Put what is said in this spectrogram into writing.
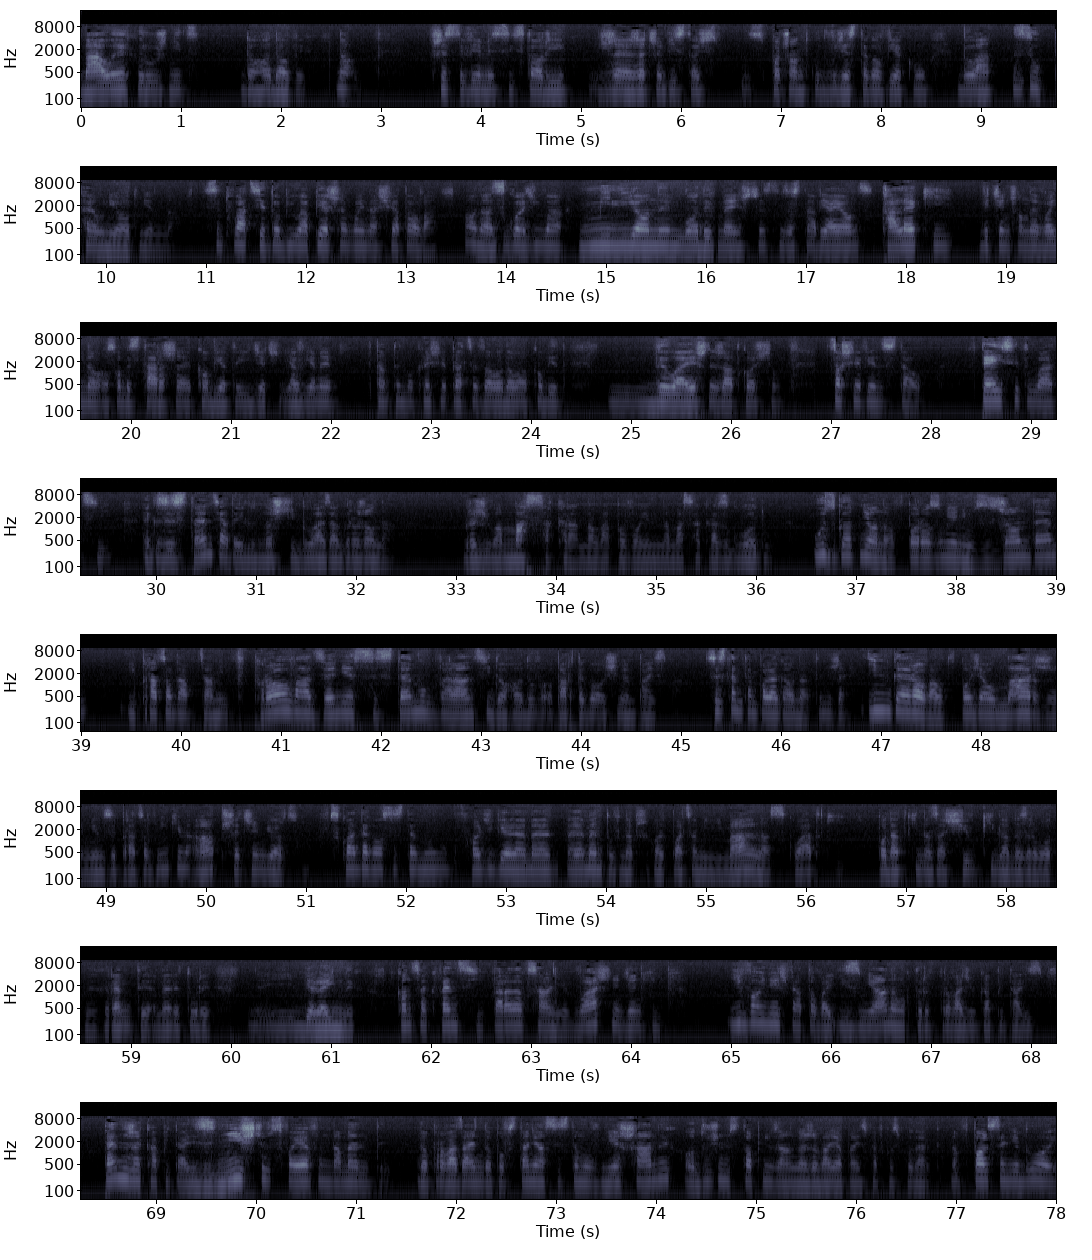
małych różnic dochodowych. No, wszyscy wiemy z historii, że rzeczywistość z początku XX wieku była zupełnie odmienna. Sytuację dobiła I wojna światowa. Ona zgładziła miliony młodych mężczyzn, zostawiając kaleki, wycieńczone wojną osoby starsze, kobiety i dzieci. Jak wiemy, w tamtym okresie praca zawodowa kobiet mm, była jeszcze rzadkością. Co się więc stało? W tej sytuacji Egzystencja tej ludności była zagrożona. Groziła masakra, nowa powojenna masakra z głodu. Uzgodniono w porozumieniu z rządem i pracodawcami wprowadzenie systemu gwarancji dochodów opartego o siłę państwa. System ten polegał na tym, że ingerował w podział marży między pracownikiem a przedsiębiorcą. W skład tego systemu wchodzi wiele elementów, np. płaca minimalna, składki, podatki na zasiłki dla bezrobotnych, renty, emerytury i wiele innych konsekwencji. Paradoksalnie, właśnie dzięki i wojnie światowej, i zmianom, które wprowadził kapitalizm, tenże kapitalizm zniszczył swoje fundamenty, doprowadzając do powstania systemów mieszanych o dużym stopniu zaangażowania państwa w gospodarkę. No, w Polsce nie było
